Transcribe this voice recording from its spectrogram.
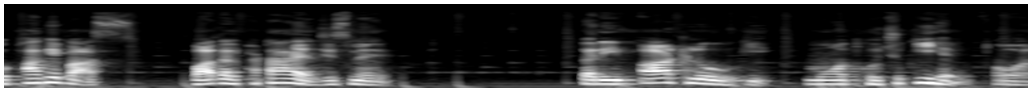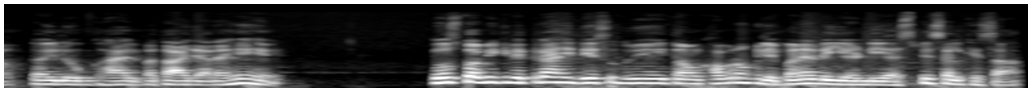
गुफा के पास बादल फटा है, जिसमें करीब आठ लोगों की मौत हो चुकी है और कई लोग घायल बताए जा रहे हैं। दोस्तों, अभी के लिए इतना ही। देश दुनिया की तमाम खबरों के लिए बने रही इंडिया स्पेशल के साथ।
